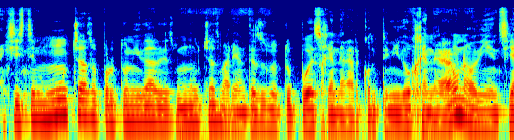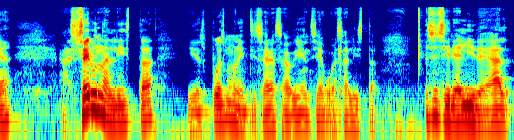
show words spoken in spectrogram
existen muchas oportunidades, muchas variantes donde tú puedes generar contenido, generar una audiencia, hacer una lista y después monetizar esa audiencia o esa lista. Ese sería el ideal.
